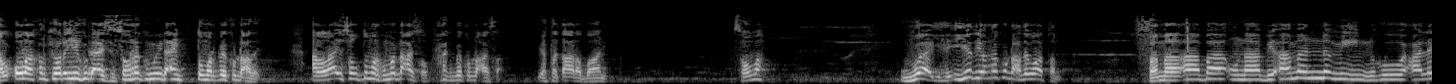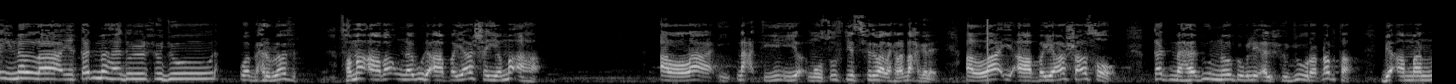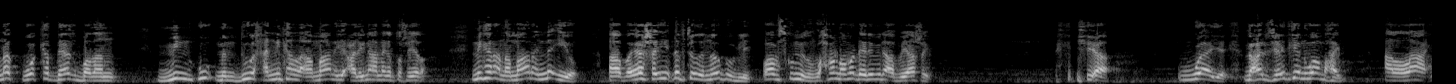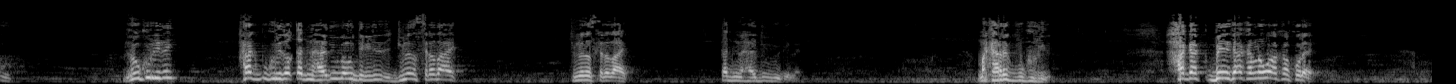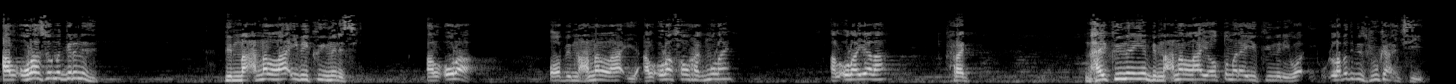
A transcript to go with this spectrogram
alula kolkii hore iyay ku dhacaysa sow rag kumay dhacayn dumar bay ku dhacday. Allaa sow dumar kuma dhacayso rag bay ku dhacaysaa yataqaarabaani soo ma waa yahay iyadii rag ku dhacday waa tan. Famaa aabaaunaa biamana minhu calayna allahi qad mahadu lxujuura waa baxrulwaafir famaa aabaaunaa bu hi aabbayaashaya ma aha allaai nactigii iyo mawsuufkiiyo sifadii baa la kala dhex gale allaai aabbayaashaasoo qad mahaduu noo goglay alxujuura dhabta biamana kuwa ka deeq badan minhu mamduuxa ninkan la ammaanayo calayna anaga dushayada ninkan aan ammaanayna iyo aabbayaashay dhabtooda noo goglay waaba isku mid waxba nooma dheerebin aabbayaashay ya waaya maxalushaahidkeenu waa maxay? Allaai muxuu ku riday? Rag buu ku rido qad mahaduu baa u daliilada jumlada sirada eg jumlada sirada eg bu yidhi markaa rag buu ku riday. Xagga beydkaa kalena waa ka kule alula soo ma garanaysid? Bimacno laai bay ku imanaysid. Alula oo bimacno laai alula sow rag mu lahayn? Alula yala? Rag. Maxay ku imanayeen? Bimacno laai oo dumar ayay ku imanayen labadiba isku kaa xigsiiyey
